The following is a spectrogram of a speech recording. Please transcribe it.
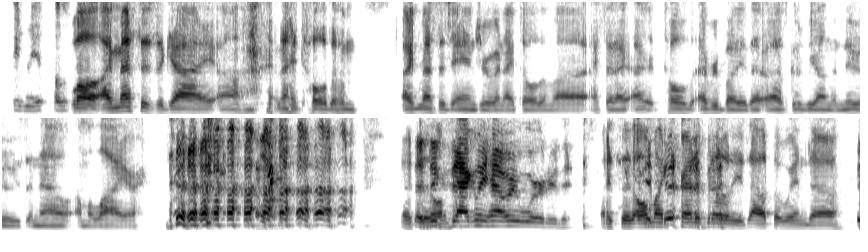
see when it's posted? well, I messaged the guy uh, and I told him I'd messaged Andrew and I told him, uh, I said, I, I told everybody that I was going to be on the news and now I'm a liar. That's said, all, exactly how he worded it. I said, all my credibility is out the window.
